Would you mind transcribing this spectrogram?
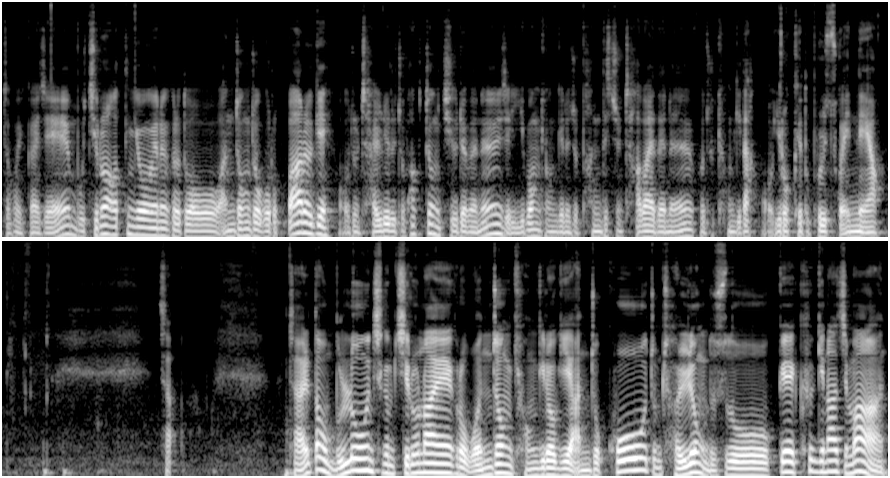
자, 그러니까 이제 뭐 지로나 같은 경우에는 그래도 안정적으로 빠르게 어, 좀 잔류를 좀 확정 지으려면은 이제 이번 경기는 좀 반드시 좀 잡아야 되는 좀 경기다. 어, 이렇게도 볼 수가 있네요. 자, 자 일단 뭐 물론 지금 지로나의 그런 원정 경기력이 안 좋고 좀 전력 누수도 꽤 크긴 하지만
